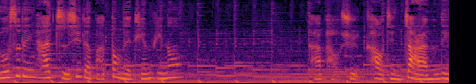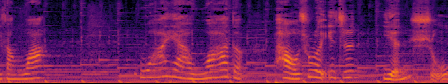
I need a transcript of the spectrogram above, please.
罗斯林还仔细的把洞给填平哦。他跑去靠近栅栏的地方挖，挖呀挖的，跑出了一只鼹鼠。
